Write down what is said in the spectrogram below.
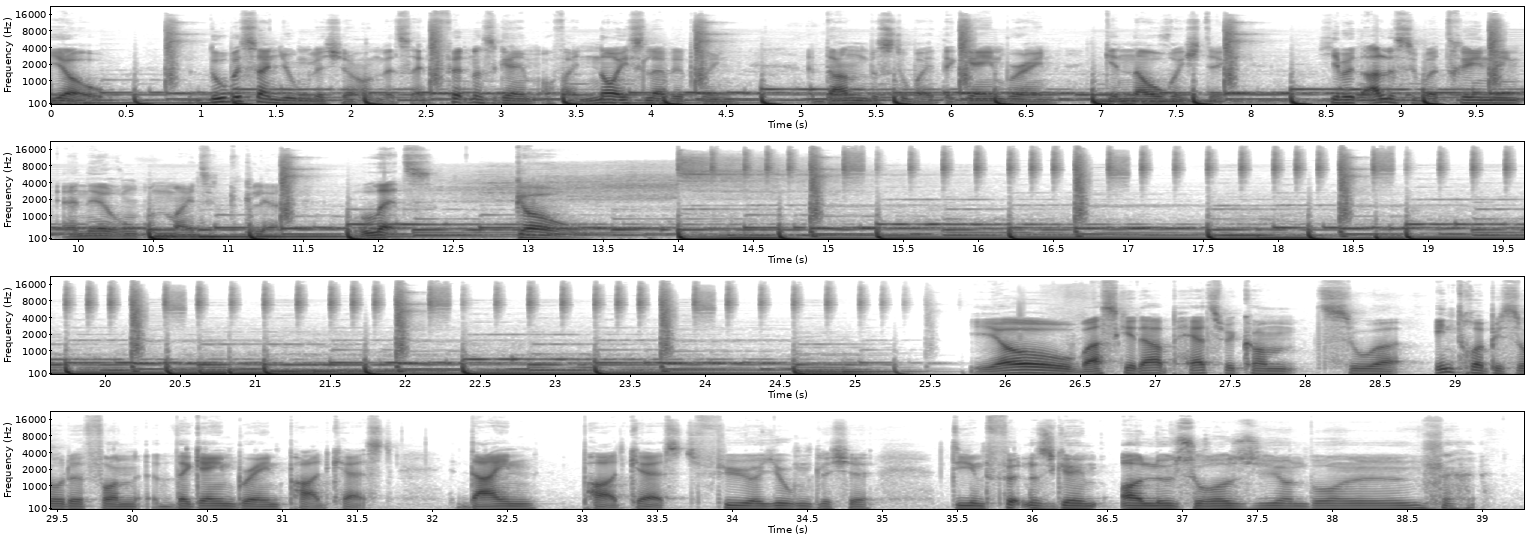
Yo, du bist ein Jugendlicher und willst dein Fitness-Game auf ein neues Level bringen? Dann bist du bei The Game Brain genau richtig. Hier wird alles über Training, Ernährung und Mindset geklärt. Let's go! Yo, was geht ab? Herzlich willkommen zur Intro-Episode von The Game Brain Podcast. Dein Podcast für Jugendliche, die im Fitness-Game alles rasieren wollen.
